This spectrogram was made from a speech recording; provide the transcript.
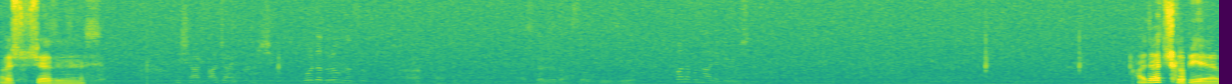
Hoş geldiniz. Hadi aç şu kapıyı ya.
